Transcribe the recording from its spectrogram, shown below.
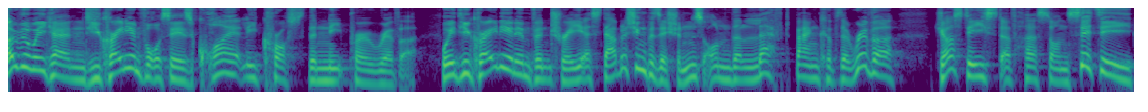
Over the weekend, Ukrainian forces quietly crossed the Dnipro River, with Ukrainian infantry establishing positions on the left bank of the river just east of Kherson city,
